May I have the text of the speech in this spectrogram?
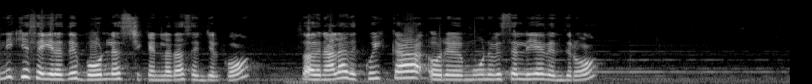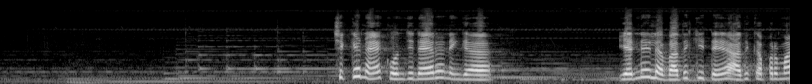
இன்றைக்கி செய்கிறது போன்லெஸ் சிக்கனில் தான் செஞ்சுருக்கோம். ஸோ அதனால் அது குயிக்காக ஒரு மூணு விசில்லையே வெந்துடும் சிக்கனை கொஞ்ச நேரம் நீங்கள் எண்ணெயில் வதக்கிட்டு அதுக்கப்புறமா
